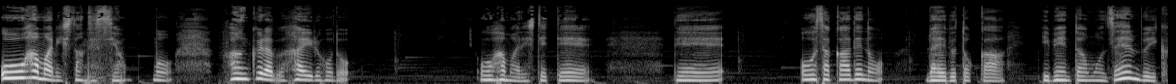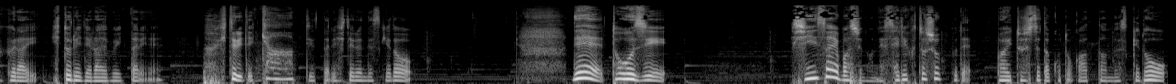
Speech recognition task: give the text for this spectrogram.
大ハマりしたんですよ。もうファンクラブ入るほど大ハマりしててで大阪でのライブとかイベントはもう全部行くくらい一人でライブ行ったりね 一人でキャーって言ったりしてるんですけどで当時心斎橋のねセレクトショップでバイトしてたことがあったんですけど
